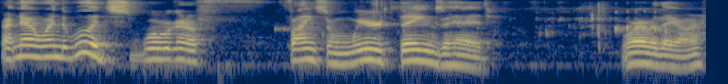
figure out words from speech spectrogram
right now we're in the woods where we're gonna find some weird things ahead. Wherever they are.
